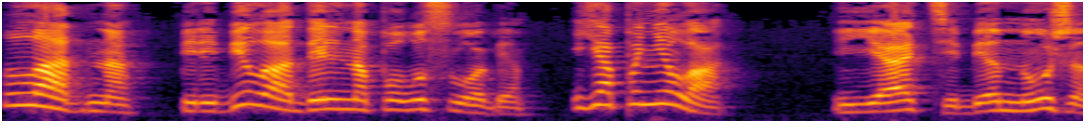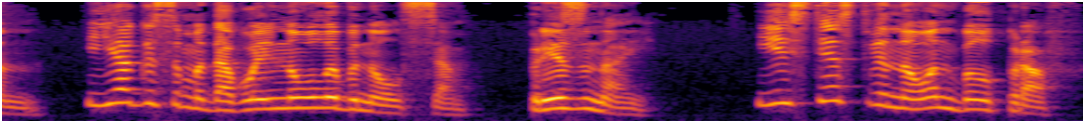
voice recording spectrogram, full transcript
«Ладно», — перебила Адель на полуслове. «Я поняла». «Я тебе нужен». Яга самодовольно улыбнулся. «Признай». Естественно, он был прав.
